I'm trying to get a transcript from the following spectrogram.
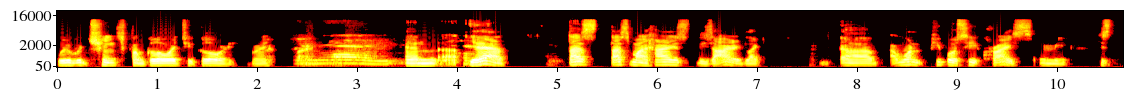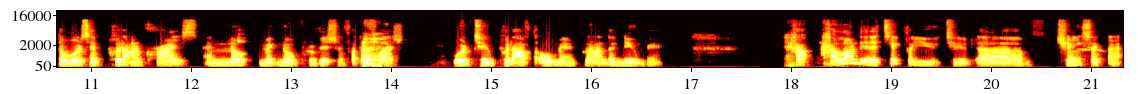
we would change from glory to glory, right? Amen. And uh, yeah, that's that's my highest desire. Like, uh, I want people to see Christ in me. His, the word said, "Put on Christ and no make no provision for the flesh." We're to put off the old man, put on the new man. How how long did it take for you to uh, change like that?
